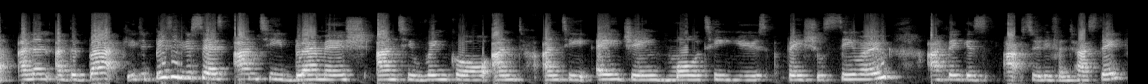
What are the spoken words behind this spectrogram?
and then at the back it basically says anti-blemish anti-wrinkle and anti-aging multi-use facial serum i think is absolutely fantastic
